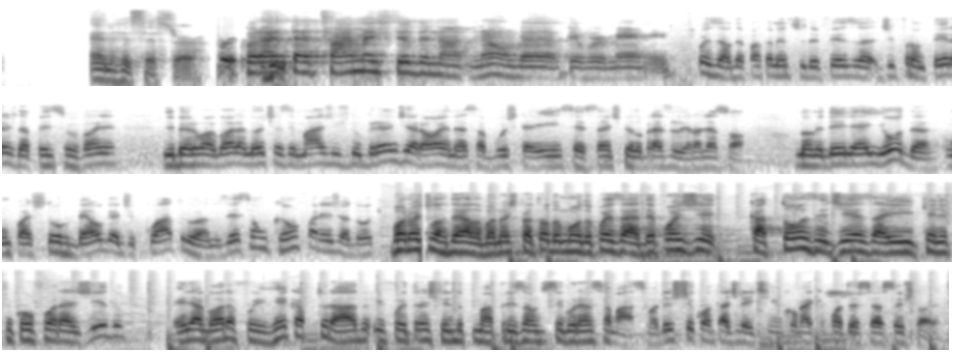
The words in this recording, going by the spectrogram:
and his sister. But at that time, I still did not know that they were married. Pois é, o Departamento de Defesa de Fronteiras da Pensilvânia liberou agora à noite as imagens do grande herói nessa busca aí incessante pelo brasileiro. Olha só. O nome dele é Yoda, um pastor belga de 4 anos. Esse é um cão farejador. Boa noite, Lordela. Boa noite para todo mundo. Pois é, depois de 14 dias aí que ele ficou foragido, ele agora foi recapturado e foi transferido para uma prisão de segurança máxima. Deixa eu te contar direitinho como é que aconteceu essa história.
